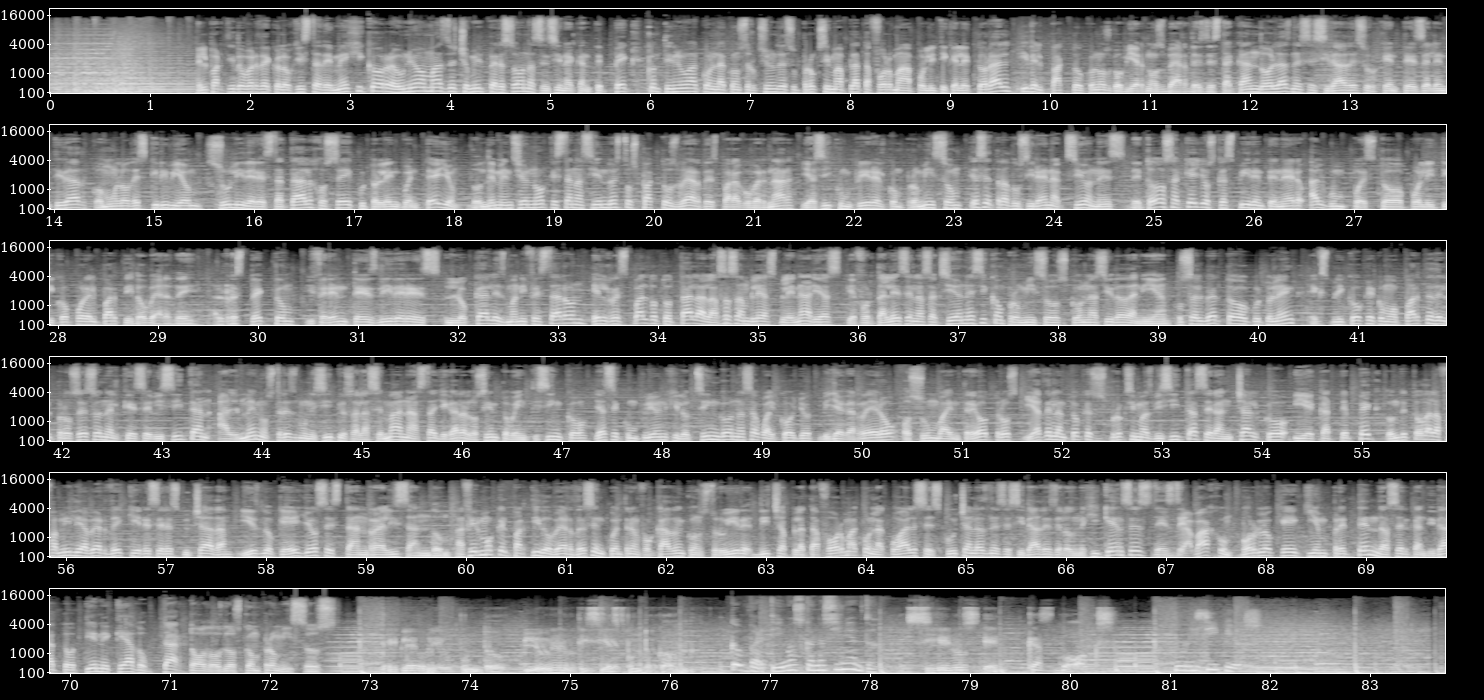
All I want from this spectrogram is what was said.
El Partido Verde Ecologista de México reunió a más de 8.000 personas en Sinacantepec. Continúa con la construcción de su próxima plataforma política electoral y del pacto con los gobiernos verdes, destacando las necesidades urgentes de la entidad, como lo describió su líder estatal, José Cutolén Guentello, donde mencionó que están haciendo estos pactos verdes para gobernar y así cumplir el compromiso que se traducirá en acciones de todos aquellos que aspiren tener algún puesto político por el Partido Verde. Al respecto, diferentes líderes líderes locales manifestaron el respaldo total a las asambleas plenarias que fortalecen las acciones y compromisos con la ciudadanía. José Alberto Cutulenc explicó que como parte del proceso en el que se visitan al menos tres municipios a la semana hasta llegar a los 125, ya se cumplió en Gilotzingo, Nazahualcoyot, Villaguerrero, Ozumba, entre otros, y adelantó que sus próximas visitas serán Chalco y Ecatepec, donde toda la familia verde quiere ser escuchada y es lo que ellos están realizando. Afirmó que el Partido Verde se encuentra enfocado en construir dicha plataforma con la cual se escuchan las necesidades de los mexiquenses desde abajo, por lo que quien pretenda ser candidato tiene que adoptar todos los compromisos. www.lunanoticias.com Compartimos conocimiento. Síguenos en Castbox. Municipios.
